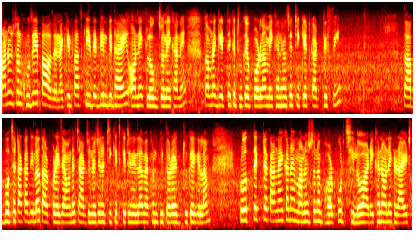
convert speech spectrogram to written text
মানুষজন খুঁজেই পাওয়া যায় না, কিন্তু আজকে ঈদের দিন বিধায় অনেক লোকজন এখানে। তো আমরা থেকে ঢুকে পড়লাম এখানে হচ্ছে টিকিট কাটতেছি। তো আব্বু হচ্ছে টাকা দিল, তারপরে যে আমাদের চারজনের জন্য টিকিট কেটে নিলাম, এখন ভিতরে ঢুকে গেলাম। প্রত্যেকটা কানায় কানায় মানুষজনে ভরপুর ছিল, আর এখানে অনেক রাইডস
